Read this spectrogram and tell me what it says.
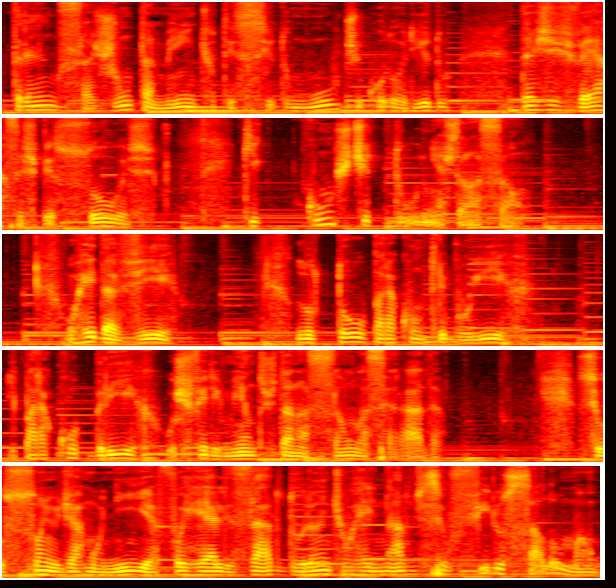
trança juntamente o tecido multicolorido das diversas pessoas que constituem esta nação. O rei Davi lutou para contribuir e para cobrir os ferimentos da nação lacerada. Seu sonho de harmonia foi realizado durante o reinado de seu filho Salomão,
